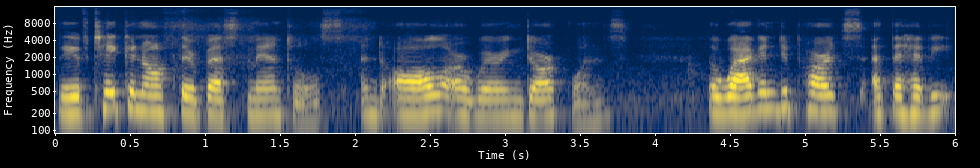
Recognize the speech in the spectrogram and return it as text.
They have taken off their best mantles, and all are wearing dark ones. The wagon departs at the heavy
